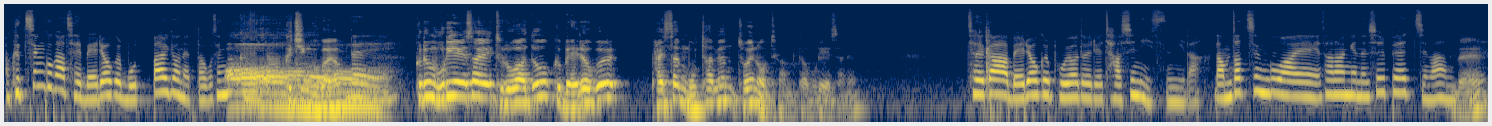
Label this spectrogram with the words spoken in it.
아, 그 친구가 제 매력을 못 발견했다고 생각합니다. 그 친구가요? 네. 그럼 우리 회사에 들어와도 그 매력을 발산 못하면 저희는 어떻게 합니까? 우리 회사는? 제가 매력을 보여드릴 자신이 있습니다. 남자친구와의 사랑에는 실패했지만 네.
